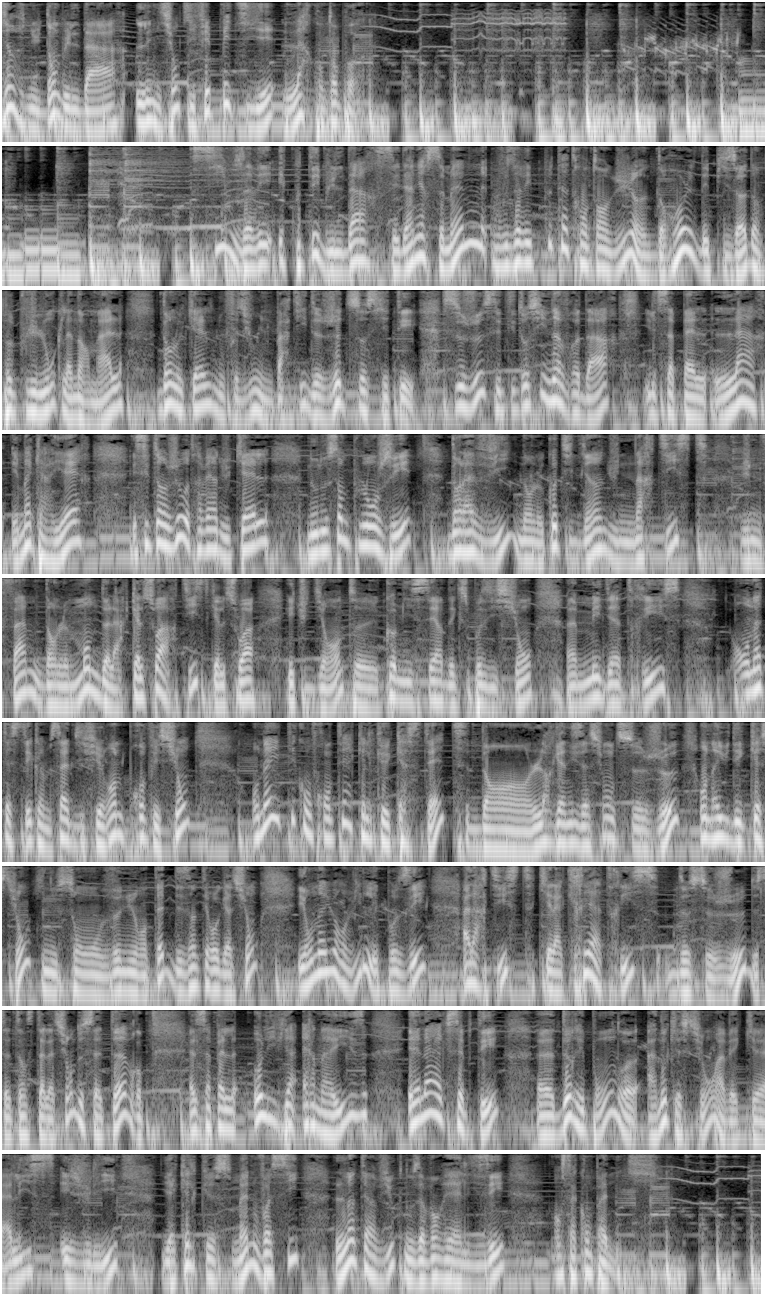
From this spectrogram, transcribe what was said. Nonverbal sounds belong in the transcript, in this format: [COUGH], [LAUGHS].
Bienvenue dans Bulle d'Art, l'émission qui fait pétiller l'art contemporain. Avez écouté Bulle d'Art ces dernières semaines, vous avez peut-être entendu un drôle d'épisode un peu plus long que la normale, dans lequel nous faisions une partie de jeu de société. Ce jeu, c'était aussi une œuvre d'art. Il s'appelle L'art et ma carrière, et c'est un jeu au travers duquel nous nous sommes plongés dans la vie, dans le quotidien d'une artiste, d'une femme dans le monde de l'art. Qu'elle soit artiste, qu'elle soit étudiante, euh, commissaire d'exposition, euh, médiatrice, on a testé comme ça différentes professions. On a été confronté à quelques casse-têtes dans l'organisation de ce jeu. On a eu des questions qui nous sont venues en tête, des interrogations, et on a eu envie de les poser à l'artiste qui est la créatrice de ce jeu, de cette installation, de cette œuvre. Elle s'appelle Olivia Hernaïs et elle a accepté euh, de répondre à nos questions avec euh, Alice et Julie il y a quelques semaines. Voici l'interview que nous avons réalisée en sa compagnie.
